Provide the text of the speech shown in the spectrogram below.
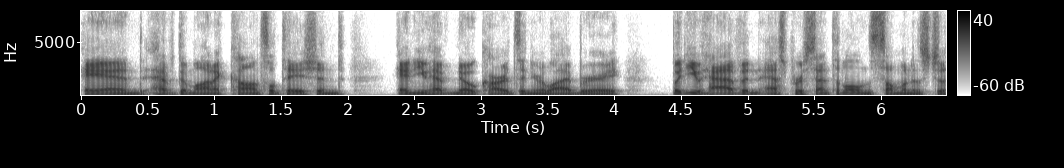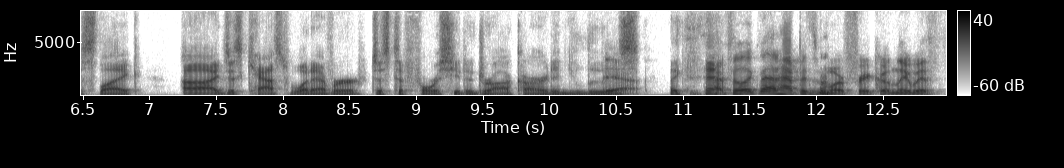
and have demonic consultation and you have no cards in your library, but you have an Esper Sentinel and someone is just like, uh, I just cast whatever just to force you to draw a card and you lose. Yeah. Like I feel like that happens more frequently with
